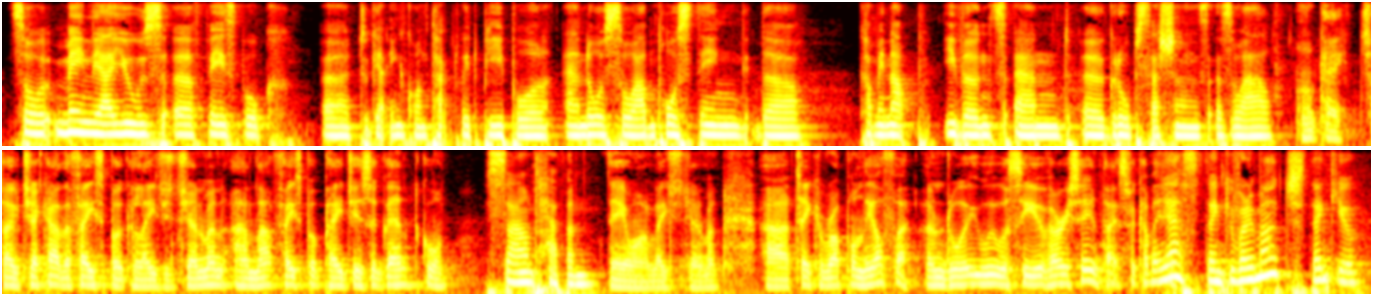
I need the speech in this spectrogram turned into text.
so mainly I use uh, Facebook uh, to get in contact with people, and also I'm posting the coming up events and uh, group sessions as well. Okay, so check out the Facebook, ladies and gentlemen, and that Facebook page is again. Go on. Sound Heaven. There you are, ladies and gentlemen. Uh, take her up on the offer, and we, we will see you very soon. Thanks for coming. Yes, thank you very much. Thank you.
